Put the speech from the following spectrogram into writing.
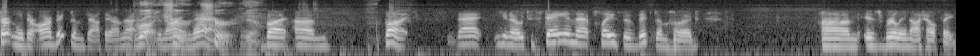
certainly, there are victims out there. I'm not Right, denying sure, that. sure, yeah. But um, but that you know, to stay in that place of victimhood um, is really not healthy.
